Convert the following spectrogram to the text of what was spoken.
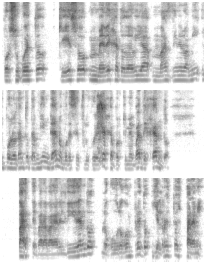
por supuesto que eso me deja todavía más dinero a mí y por lo tanto también gano por ese flujo de caja porque me va dejando parte para pagar el dividendo, lo cubro completo y el resto es para mí.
